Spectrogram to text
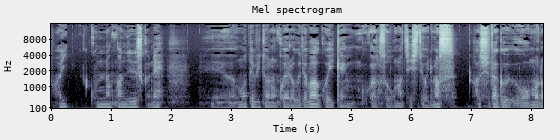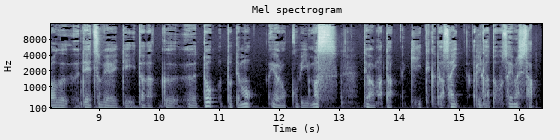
はいこんな感じですかね。えー、表人の声ログではご意見ご感想お待ちしております。ハッシュタグおもログでつぶやいていただくととても喜びます。ではまた聞いてください。ありがとうございました。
